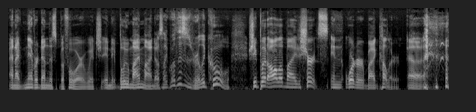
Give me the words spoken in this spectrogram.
And I've never done this before, which and it blew my mind. I was like, "Well, this is really cool." She put all of my shirts in order by color. Uh, I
